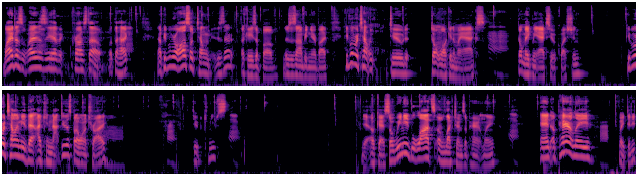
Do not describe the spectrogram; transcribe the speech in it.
Why does why does he have it crossed out? What the heck? Now people were also telling me is there okay he's above. There's a zombie nearby. People were telling dude, don't walk into my axe. Don't make me ask you a question. People were telling me that I cannot do this, but I want to try. Dude, can you... yeah, okay, so we need lots of lecterns, apparently. And apparently... Wait, did he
